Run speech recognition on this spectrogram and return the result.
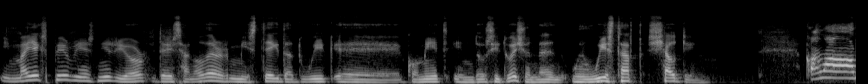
in my experience, Nirjor, there is another mistake that we uh, commit in those situations. Then when we start shouting, "Come on!"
